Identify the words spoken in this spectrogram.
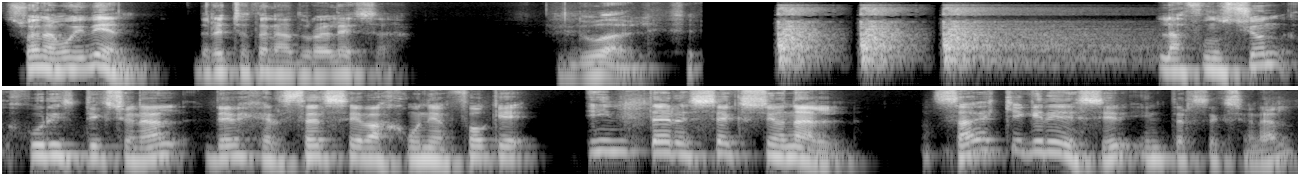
Suena muy bien. Derechos de naturaleza. Indudable. sí. La función jurisdiccional debe ejercerse bajo un enfoque interseccional. ¿Sabes qué quiere decir interseccional?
